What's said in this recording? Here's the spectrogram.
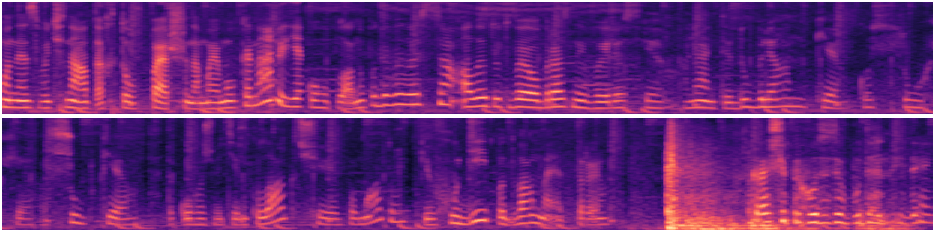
мене звуть Ната, хто вперше на моєму каналі. Я якого плану подивилася, але тут V-образний виріз. Гляньте, дублянки, косухи, шубки такого ж відтінку лак чи помаду. Такі Худі по 2 метри. Краще приходити в буденний день.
